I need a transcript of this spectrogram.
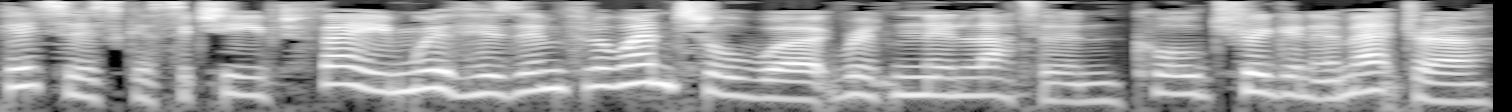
Pitiscus achieved fame with his influential work written in Latin, called Trigonometria,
